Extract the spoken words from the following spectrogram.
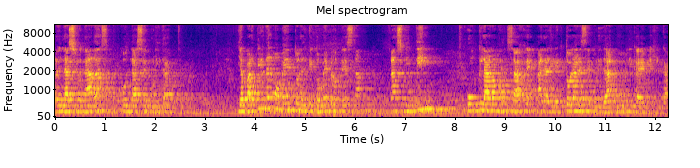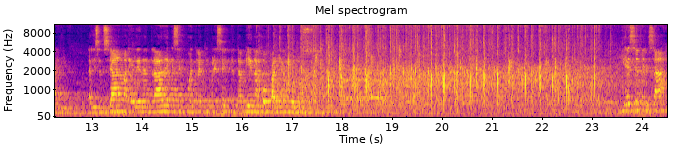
relacionadas con la seguridad. Y a partir del momento en el que tomé protesta, transmití un claro mensaje a la directora de Seguridad Pública de Mexicali, la licenciada María Elena Andrade, que se encuentra aquí presente también acompañándonos. Ese mensaje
